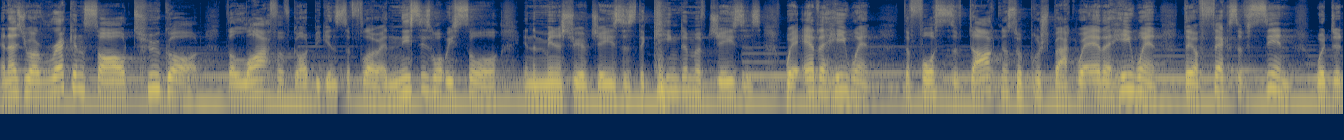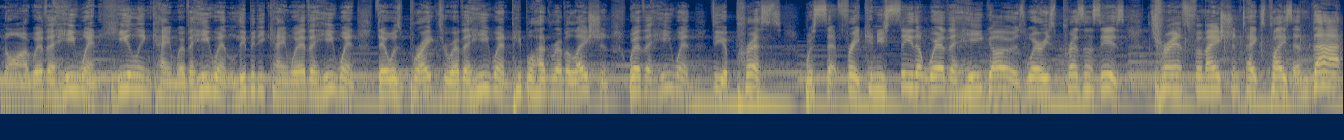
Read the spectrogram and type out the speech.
And as you are reconciled to God, the life of God begins to flow. And this is what we saw in the ministry of Jesus, the kingdom of Jesus. Wherever he went, the forces of darkness were pushed back. Wherever he went, the effects of sin were denied. Wherever he went, healing came. Wherever he went, liberty came. Wherever he went, there was breakthrough. Wherever he went, people had revelation. Wherever he went, the oppressed were set free. Can you see that wherever he goes, where his presence is, transformation takes place? And that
